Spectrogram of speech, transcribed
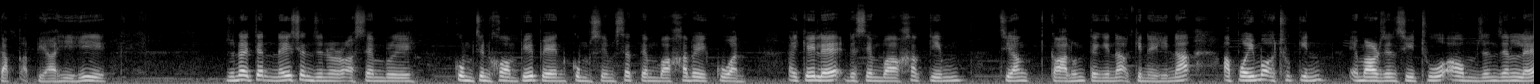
tak apia hi hi. United Nations General Assembly kum chin khom pi pen kum sim September khabe kuan ai ke le December khakim chiang kalun tengina kine hina apoimo à thukin emergency thu om zen zen le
